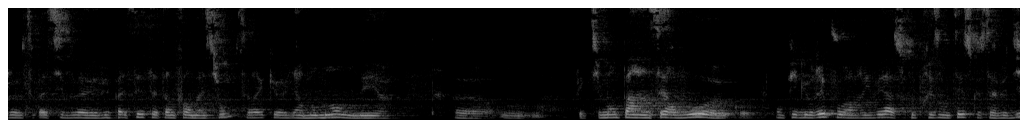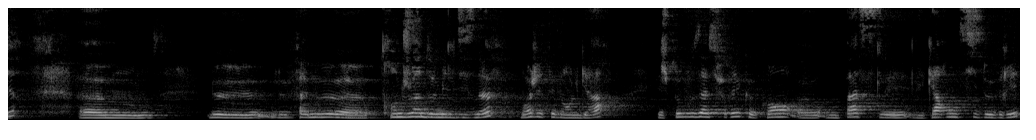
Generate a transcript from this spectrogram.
Je ne sais pas si vous avez vu passer cette information. C'est vrai qu'il y a un moment, on n'est effectivement pas un cerveau configuré pour arriver à se représenter ce que ça veut dire. Euh, le, fameux 30 euh, juin 2019, moi j'étais dans le Gard, et je peux vous assurer que quand euh, on passe les, 46 degrés,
